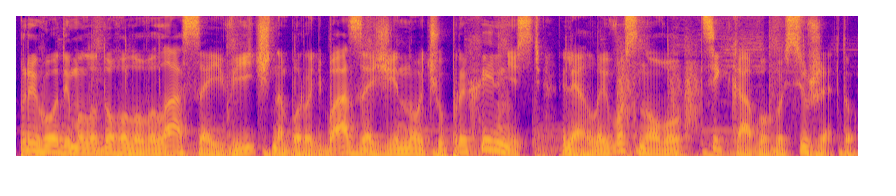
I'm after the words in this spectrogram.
Пригоди молодого Ловеласа і вічна боротьба за жіночу прихильність лягли в основу цікавого сюжету.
